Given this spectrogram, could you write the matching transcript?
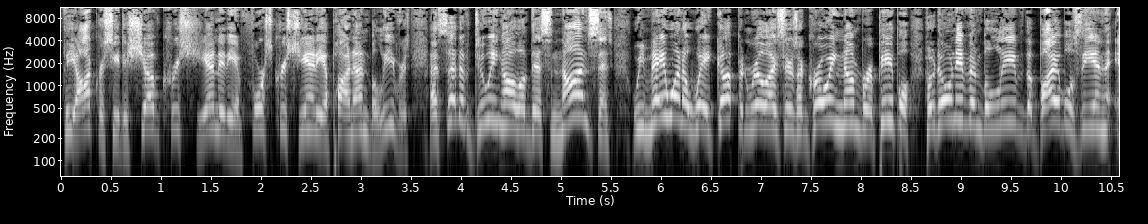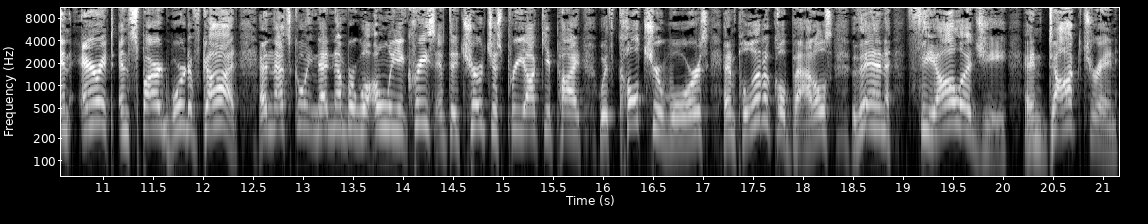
theocracy to shove Christianity and force Christianity upon unbelievers, instead of doing all of this nonsense, we may want to wake up and realize there's a growing number of people who don't even believe the Bible's the inerrant, inspired word of God. And that's going, that number will only increase if the church is preoccupied with culture wars and political political battles than theology and doctrine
